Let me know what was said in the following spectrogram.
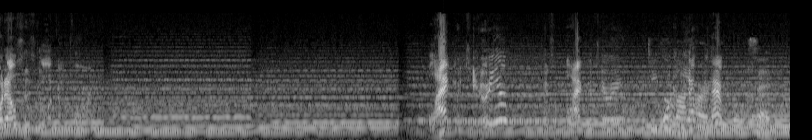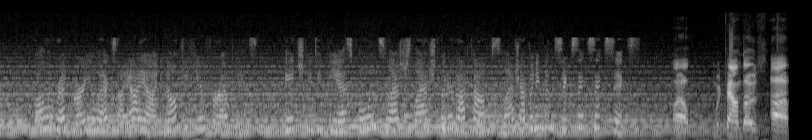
What, else is he looking for? Black Materia? There's a black materia? Are Lockhart said. Follow Red Mario XIII and I'll be here for updates. https colon slash slash twitter.com slash uppennington6666. Well, we found those uh,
